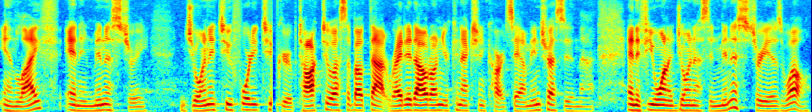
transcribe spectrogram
in life and in ministry, join a 242 group. Talk to us about that. Write it out on your connection card. Say, I'm interested in that. And if you want to join us in ministry as well,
